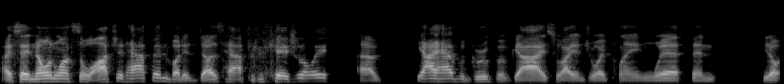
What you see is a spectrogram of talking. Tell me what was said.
I say no one wants to watch it happen, but it does happen occasionally. Uh, yeah, I have a group of guys who I enjoy playing with, and you know,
